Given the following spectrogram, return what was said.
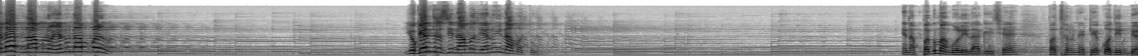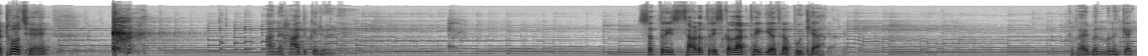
એના જ નામનો, એનું નામ પણ યોગેન્દ્રસિંહ નામ જ એનું નામ હતું. એના પગમાં ગોળી લાગી છે, પથ્થરને ટેકો દઈને બેઠો છે, આને હાથ કર્યો એને. સત્રીસ સાડત્રીસ કલાક થઈ ગયા હતા ભૂખ્યા. ભાઈબંધ, મને ક્યાંક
